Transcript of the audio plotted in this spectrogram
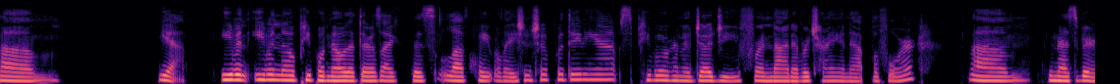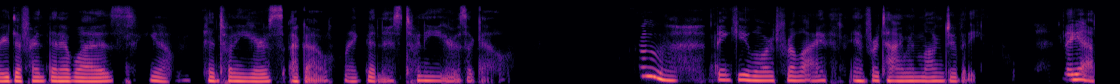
Um yeah. Even even though people know that there's like this love hate relationship with dating apps people are going to judge you for not ever trying an app before. Um and that's very different than it was you know 10 20 years ago. My goodness 20 years ago. Ooh, thank you lord for life and for time and longevity. But yeah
